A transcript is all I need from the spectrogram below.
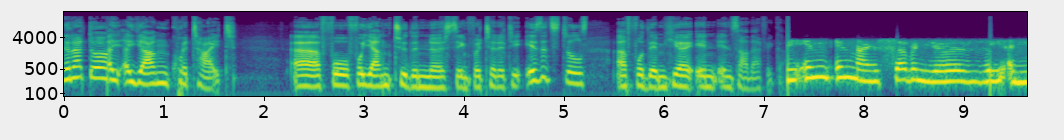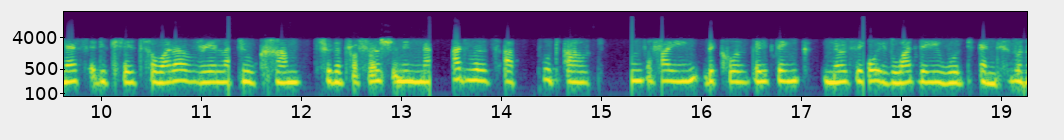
Lerato, a, a young quitite uh, for for young to the nursing fraternity. Is it still uh, for them here in, in South Africa? In in my seven years as a nurse educator, what I've realized to come to the profession in adverts are put out because they think nursing is what they would endeavor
